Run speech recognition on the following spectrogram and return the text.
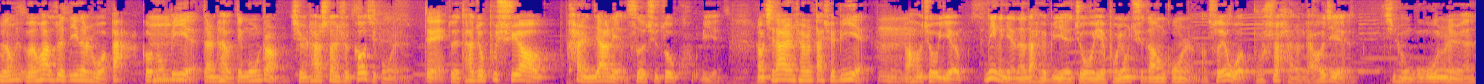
文文化最低的是我爸，高中毕业，但是他有电工证，其实他算是高级工人，对，对他就不需要看人家脸色去做苦力，然后其他人全是大学毕业，嗯然后就也那个年代大学毕业就也不用去当工人了，所以我不是很了解进城务工人员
